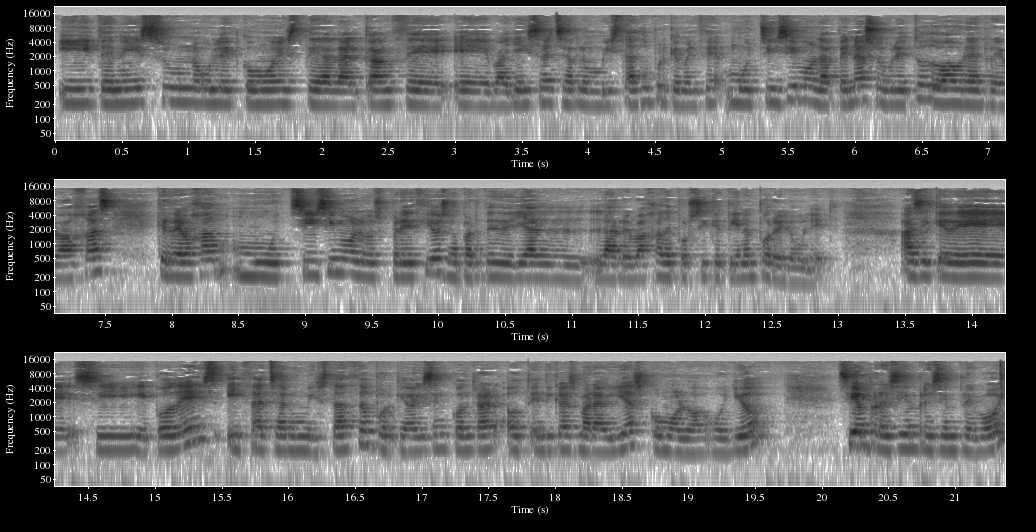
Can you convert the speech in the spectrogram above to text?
y tenéis un Oblet como este al alcance, eh, vayáis a echarle un vistazo porque merece muchísimo la pena, sobre todo ahora en rebajas, que rebajan muchísimo los precios, aparte de ya la rebaja de por sí que tienen por el Oblet. Así que si podéis, id a echar un vistazo porque vais a encontrar auténticas maravillas como lo hago yo. Siempre, siempre, siempre voy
